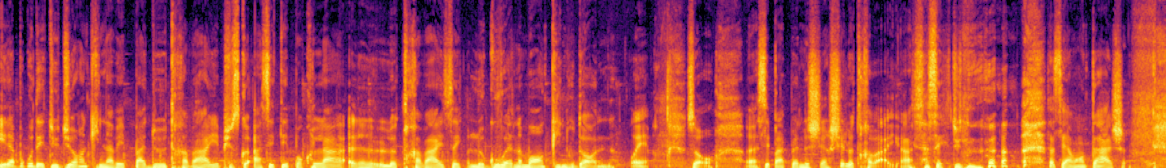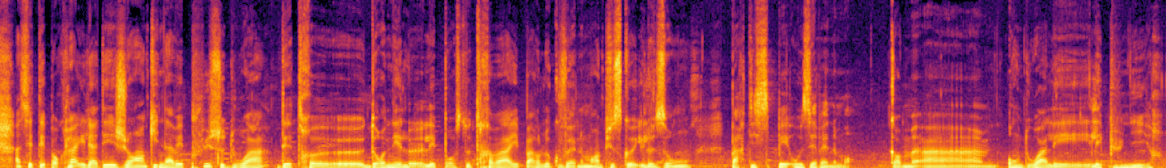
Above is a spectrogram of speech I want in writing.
il y a beaucoup d'étudiants qui n'avaient pas de travail, puisque à cette époque-là, euh, le travail, c'est le gouvernement qui nous donne. Ouais. So, euh, c'est pas peine de chercher le travail. Hein. Ça, c'est une... ça, c'est avantage. À cette époque-là, il y a des gens qui n'avaient plus ce droit d'être euh, donnés les postes de travail par le gouvernement, puisqu'ils ont participé aux événements. Comme on doit les, les punir.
